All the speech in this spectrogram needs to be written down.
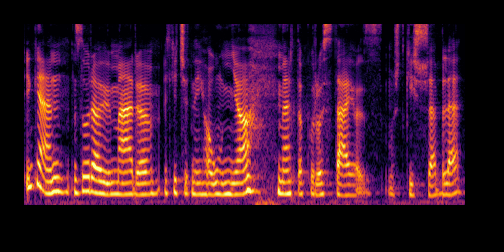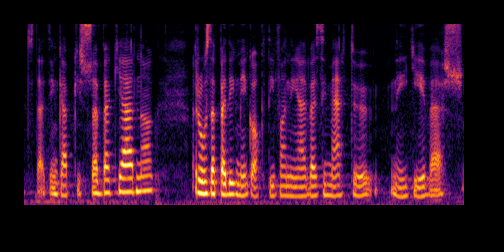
Igen, Zora ő már egy kicsit néha unja, mert a korosztály az most kisebb lett, tehát inkább kisebbek járnak. Róza pedig még aktívan élvezi, mert ő négy éves.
